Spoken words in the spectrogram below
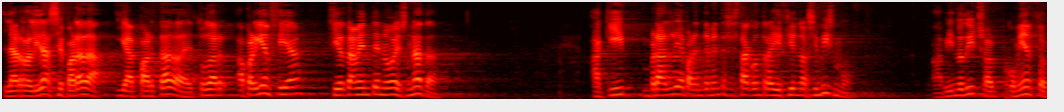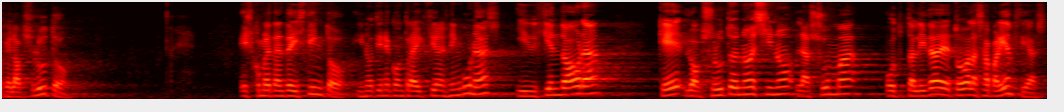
La realidad separada y apartada de toda apariencia ciertamente no es nada. Aquí Bradley aparentemente se está contradiciendo a sí mismo, habiendo dicho al comienzo que lo absoluto es completamente distinto y no tiene contradicciones ningunas, y diciendo ahora que lo absoluto no es sino la suma o totalidad de todas las apariencias,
